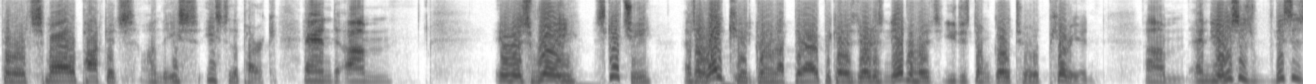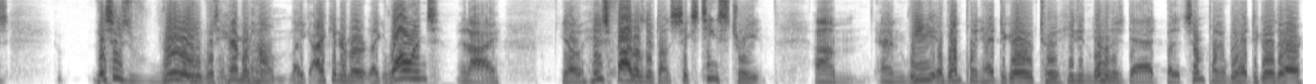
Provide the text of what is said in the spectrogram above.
there were small pockets on the east east of the park, and um, it was really sketchy as a white kid growing up there because there are just neighborhoods you just don't go to. Period. Um, and you know, this is this is this is really was hammered home. Like I can remember, like Rollins and I, you know, his father lived on 16th Street, um, and we at one point had to go to. He didn't live with his dad, but at some point we had to go there.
